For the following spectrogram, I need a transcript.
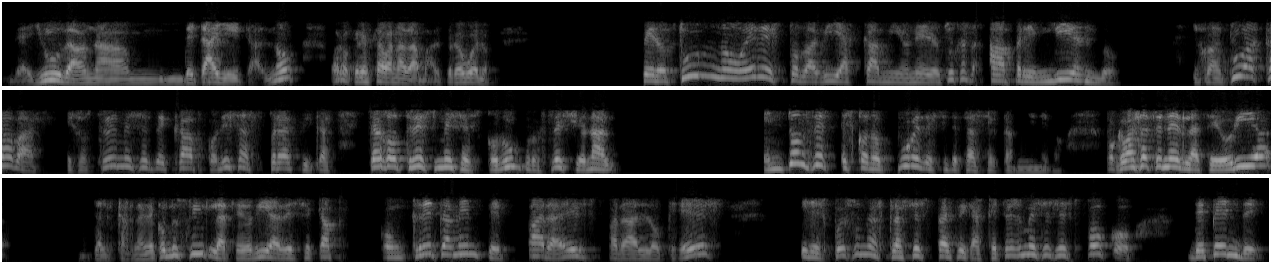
de, ayuda, un detalle y tal, ¿no? Bueno, que no estaba nada mal, pero bueno. Pero tú no eres todavía camionero, tú estás aprendiendo. Y cuando tú acabas esos tres meses de CAP con esas prácticas, te hago tres meses con un profesional, entonces es cuando puedes empezar a ser camionero. Porque vas a tener la teoría del carnet de conducir, la teoría de ese CAP concretamente para, es, para lo que es, y después unas clases prácticas, que tres meses es poco, depende,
